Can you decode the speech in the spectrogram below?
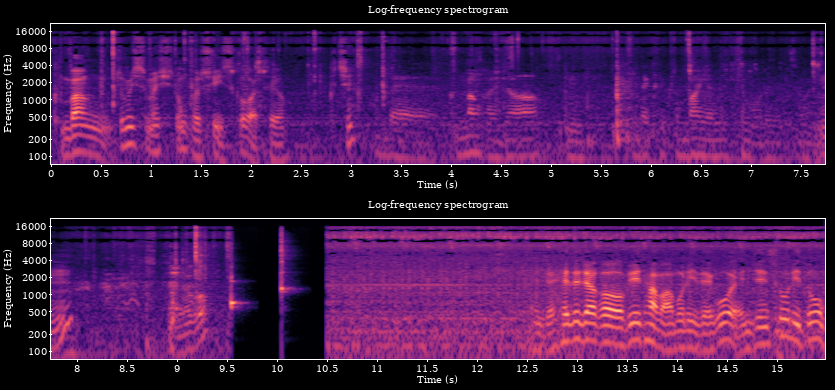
금방 좀 있으면 시동 걸 수 있을 것 같아요. 그치? 네, 금방 걸려. 근데 그 금방이 언제일지 모르겠지만. 응? 그리고 이제 헤드 작업이 다 마무리되고 엔진 소리도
